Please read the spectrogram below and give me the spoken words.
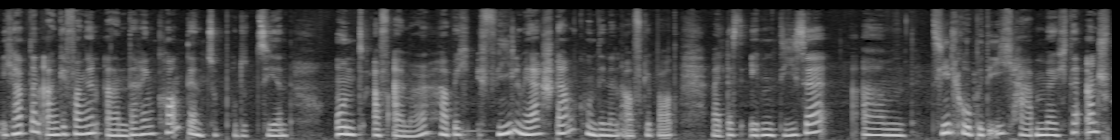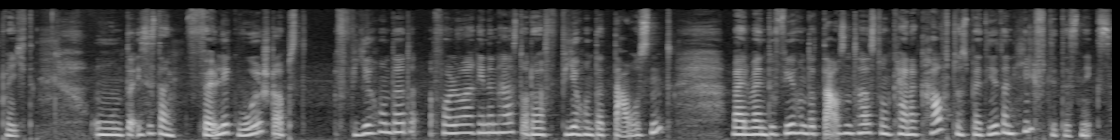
Ich habe dann angefangen, anderen Content zu produzieren und auf einmal habe ich viel mehr Stammkundinnen aufgebaut, weil das eben diese ähm, Zielgruppe, die ich haben möchte, anspricht. Und da ist es dann völlig wurscht, ob es 400 Followerinnen hast oder 400.000, weil wenn du 400.000 hast und keiner kauft was bei dir, dann hilft dir das nichts.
